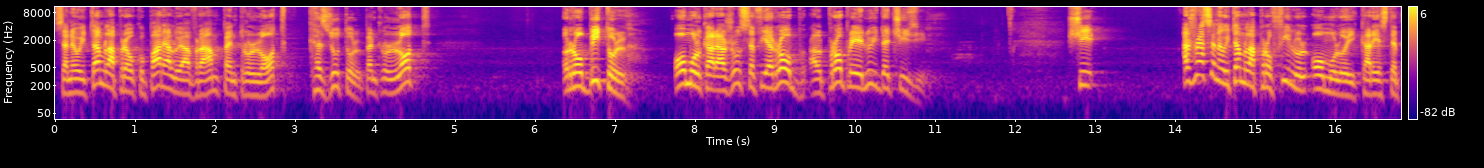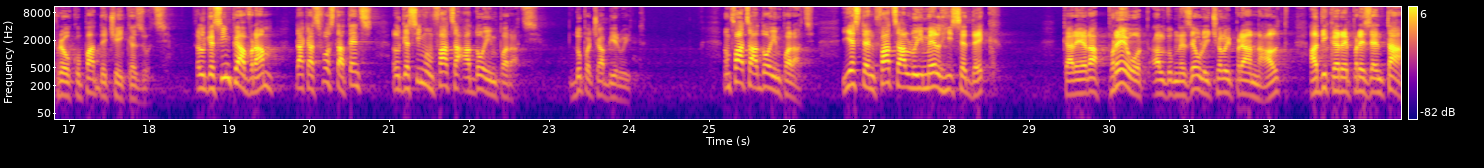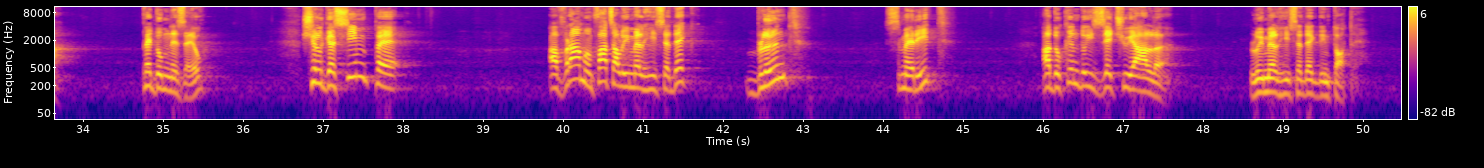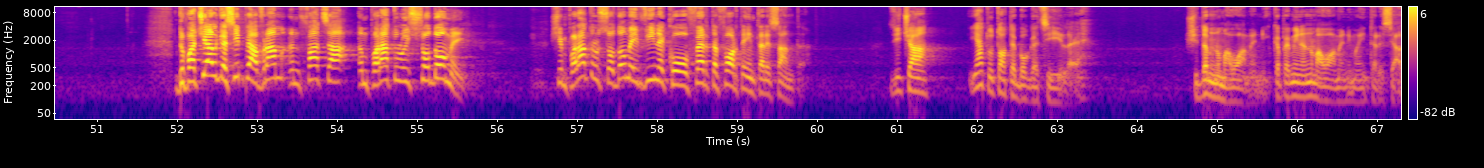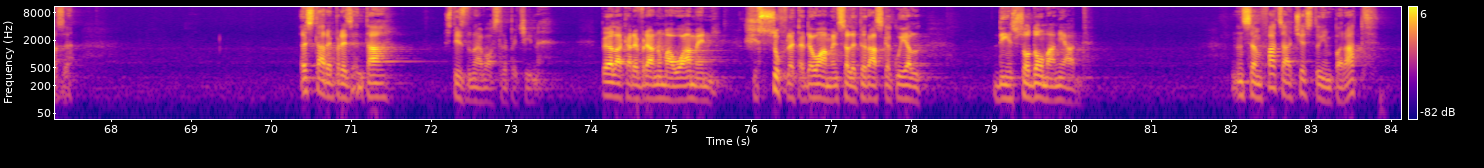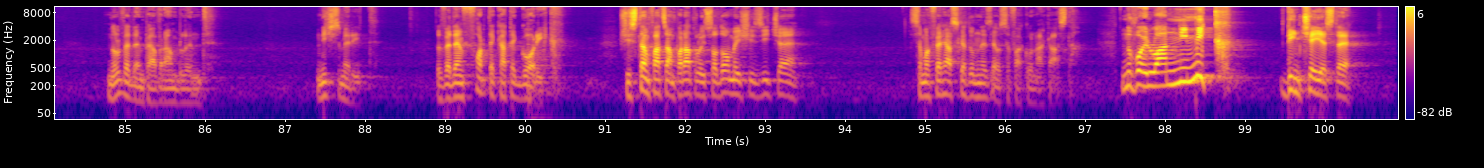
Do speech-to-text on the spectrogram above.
Să ne uităm la preocuparea lui Avram pentru Lot, căzutul, pentru Lot, robitul, omul care a ajuns să fie rob al propriei lui decizii. Și aș vrea să ne uităm la profilul omului care este preocupat de cei căzuți. Îl găsim pe Avram, dacă ați fost atenți, îl găsim în fața a doi împărați, după ce a biruit. În fața a doi împărați. Este în fața lui Melchisedec, care era preot al Dumnezeului celui prea înalt, adică reprezenta pe Dumnezeu, și îl găsim pe Avram în fața lui Melchisedec, blând, smerit, aducându-i zeciuială lui Melchisedec din toate. După aceea îl găsim pe Avram în fața împăratului Sodomei. Și împăratul Sodomei vine cu o ofertă foarte interesantă. Zicea, ia tu toate bogățiile și dăm numai oamenii, că pe mine numai oamenii mă interesează. Ăsta reprezenta, știți dumneavoastră pe cine, pe ăla care vrea numai oameni și suflete de oameni să le târască cu el din Sodoma în iad. Însă în fața acestui împărat nu-l vedem pe Avram blând, nici smerit. Îl vedem foarte categoric. Și stă în fața împăratului Sodomei și zice, să mă ferească Dumnezeu să fac una ca asta. Nu voi lua nimic din ce este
